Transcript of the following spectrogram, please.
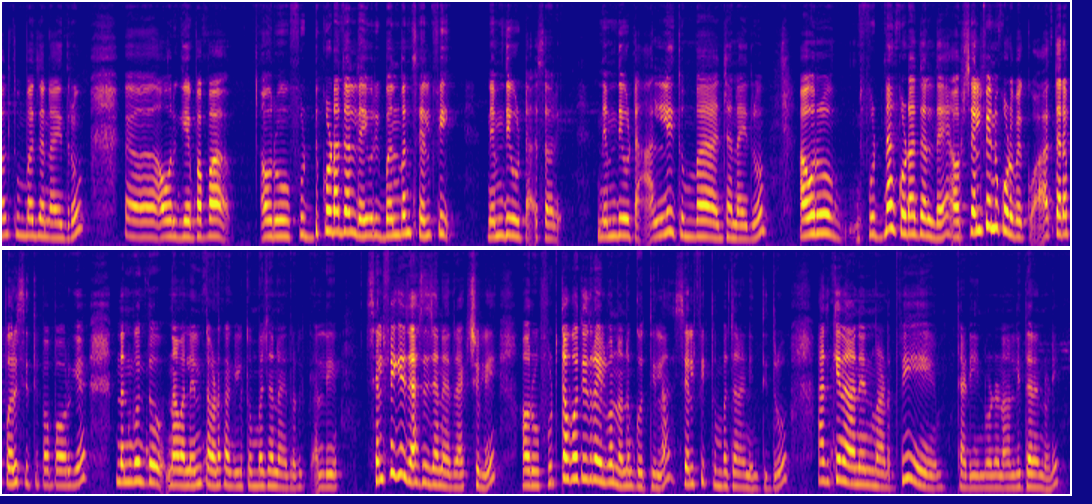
ಅಲ್ಲಿ ತುಂಬ ಜನ ಇದ್ದರು ಅವ್ರಿಗೆ ಪಾಪ, ಅವರು ಫುಡ್ ಕೊಡೋದಲ್ಲದೆ ಇವ್ರಿಗೆ ಬಂದು ಬಂದು ಸೆಲ್ಫಿ ನೆಮ್ಮದಿ ಊಟ ಸಾರಿ ನೆಮ್ಮದಿ ಊಟ. ಅಲ್ಲಿ ತುಂಬ ಜನ ಇದ್ದರು ಅವರು ಫುಡ್ನ ಕೊಡೋದಲ್ಲದೆ ಅವ್ರು ಸೆಲ್ಫಿನೂ ಕೊಡಬೇಕು. ಆ ಥರ ಪರಿಸ್ಥಿತಿ ಪಾಪ ಅವ್ರಿಗೆ. ನನಗಂತೂ ನಾವು ಅಲ್ಲೇನು ತೊಗೊಳಕ್ಕಾಗಲಿ ತುಂಬ ಜನ ಇದ್ರು. ಅಲ್ಲಿ ಸೆಲ್ಫಿಗೆ ಜಾಸ್ತಿ ಜನ ಇದ್ರು ಆ್ಯಕ್ಚುಲಿ ಅವರು ಫುಡ್ ತಗೋತಿದ್ರೋ ಇಲ್ವೋ ನನಗೆ ಗೊತ್ತಿಲ್ಲ. ಸೆಲ್ಫಿಗೆ ತುಂಬ ಜನ ನಿಂತಿದ್ದರು ಅದಕ್ಕೆ ನಾನೇನು ಮಾಡಿದ್ವಿ, ತಡಿ ನೋಡೋಣ ಅಲ್ಲಿದ್ದಾರೆ ನೋಡಿ.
